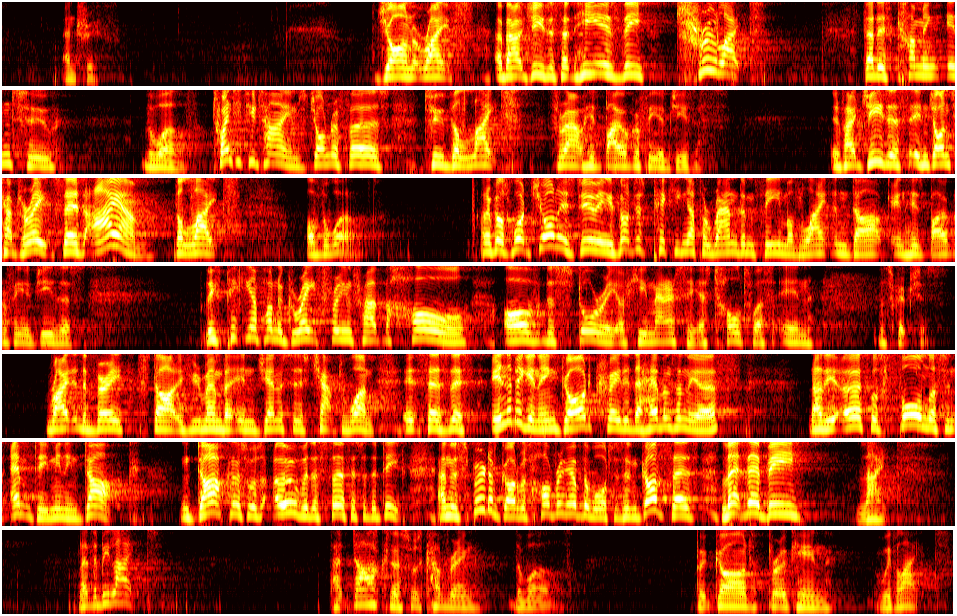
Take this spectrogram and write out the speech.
and truth. John writes about Jesus that he is the true light that is coming into the world. 22 times John refers to the light throughout his biography of Jesus. In fact, Jesus in John chapter 8 says, I am the light of the world. And of course, what John is doing is not just picking up a random theme of light and dark in his biography of Jesus, but he's picking up on a great theme throughout the whole of the story of humanity as told to us in the scriptures. Right at the very start, if you remember in Genesis chapter 1, it says this In the beginning, God created the heavens and the earth. Now the earth was formless and empty, meaning dark. And darkness was over the surface of the deep. And the Spirit of God was hovering over the waters. And God says, Let there be light. Let there be light. That darkness was covering the world. But God broke in with light.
